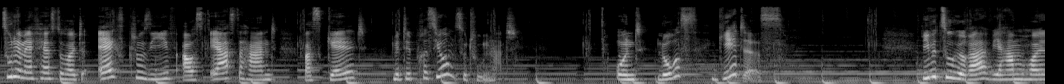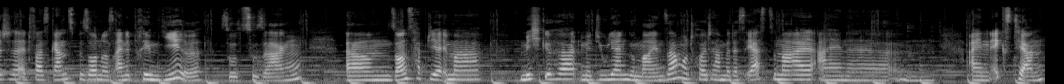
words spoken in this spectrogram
Zudem erfährst du heute exklusiv aus erster Hand, was Geld mit Depressionen zu tun hat. Und los geht es! Liebe Zuhörer, wir haben heute etwas ganz Besonderes, eine Premiere sozusagen. Ähm, sonst habt ihr ja immer mich gehört mit Julian gemeinsam und heute haben wir das erste Mal eine, ähm, einen externen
